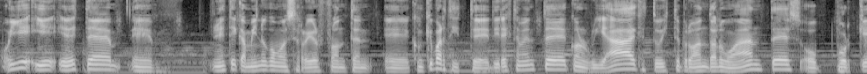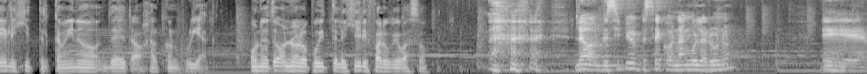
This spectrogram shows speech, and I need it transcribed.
Oye, y en este, eh, en este camino como desarrollador frontend, eh, ¿con qué partiste? ¿Directamente con React? ¿Estuviste probando algo antes? ¿O por qué elegiste el camino de trabajar con React? ¿O no, no lo pudiste elegir y fue algo que pasó? no, al principio empecé con Angular 1. Eh,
